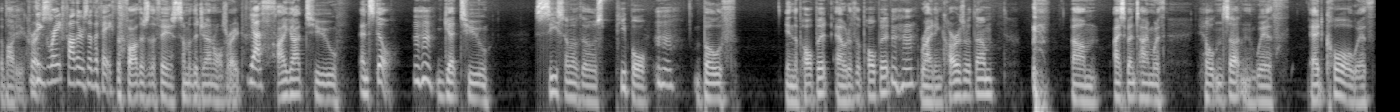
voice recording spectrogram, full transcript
the body of Christ. The great fathers of the faith. the fathers of the faith, some of the generals, right? yes. I got to, and still Mm-hmm. get to see some of those people Mm-hmm. both in the pulpit, out of the pulpit, Mm-hmm. riding cars with them. um, I spent time with Hilton Sutton, with Ed Cole, with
